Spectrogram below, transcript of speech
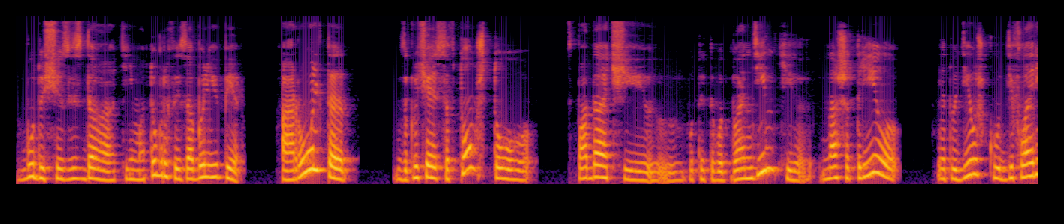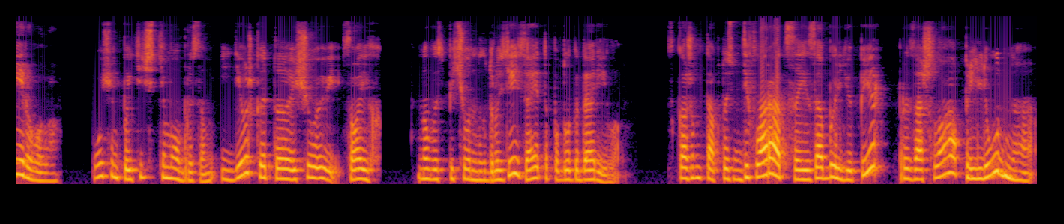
будущая звезда кинематографа Изабель Юпер. А роль-то заключается в том, что подачи э, вот этой вот блондинки наше трио эту девушку дефлорировала очень поэтическим образом. И девушка это еще и своих новоиспеченных друзей за это поблагодарила. Скажем так, то есть дефлорация Изабель Юпер произошла прилюдно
